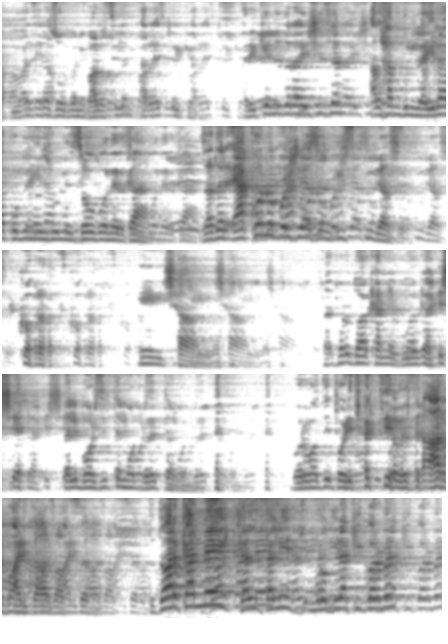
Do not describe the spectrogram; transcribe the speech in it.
আপনারা যারা যৌবনে ভালো ছিলেন, তারাই তো আর এখানে যারা এসেছেন, আলহামদুলিল্লাহ, এরা কবি নজরুলের যৌবনের গান। যাদের এখনও বসে আছেন, স্পিড আছে। ইনশাআল্লাহ। তারপরে দরকার নেই বুড়ো বয়সে তাহলে মসজিদে মোট বেরোতে পারবেন। ওর মধ্যে পড়ে থাকতে হবে আর বাড়ি যাওয়া যাচ্ছে না। তো দরকার নেই খালি তাহলে মুরব্বীরা কি করবেন? কি করবেন?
